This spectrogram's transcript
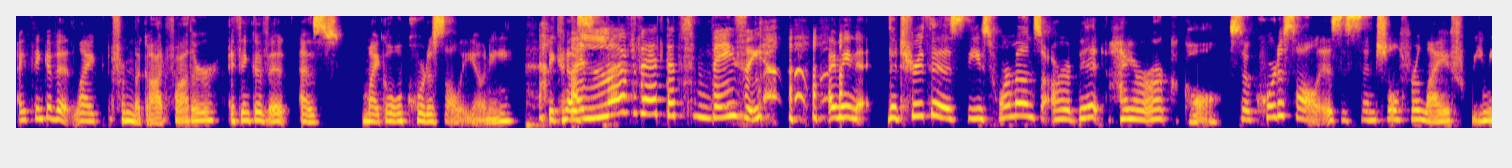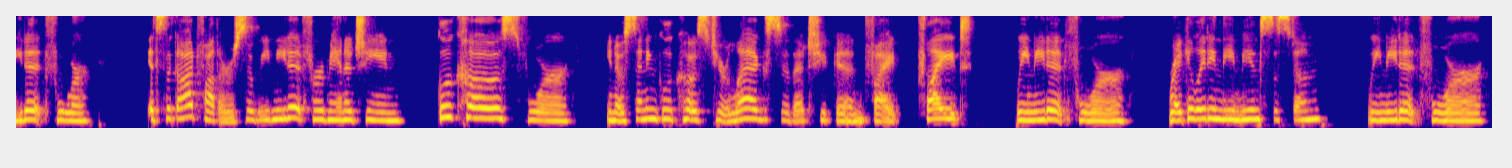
I think of it like from The Godfather. I think of it as Michael Cortisolione because I love that. That's amazing. I mean, the truth is, these hormones are a bit hierarchical. So, cortisol is essential for life. We need it for, it's the Godfather. So, we need it for managing glucose, for, you know, sending glucose to your legs so that you can fight flight. We need it for regulating the immune system. We need it for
